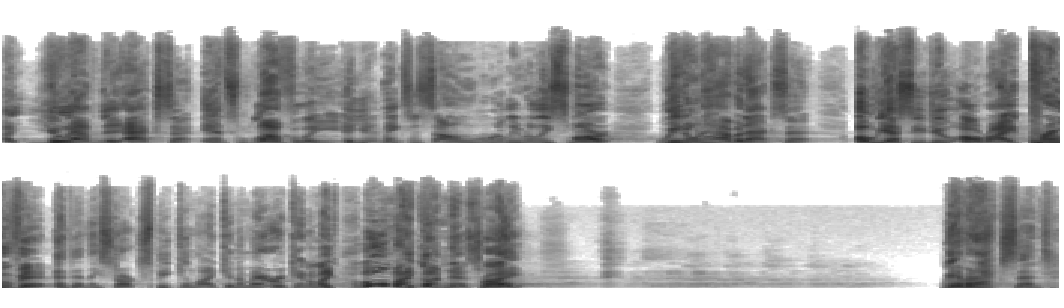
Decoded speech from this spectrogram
uh, you have the accent. It's lovely. It makes you sound really, really smart. We don't have an accent. Oh, yes, you do. All right, prove it. And then they start speaking like an American. I'm like, oh my goodness, right? We have an accent.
